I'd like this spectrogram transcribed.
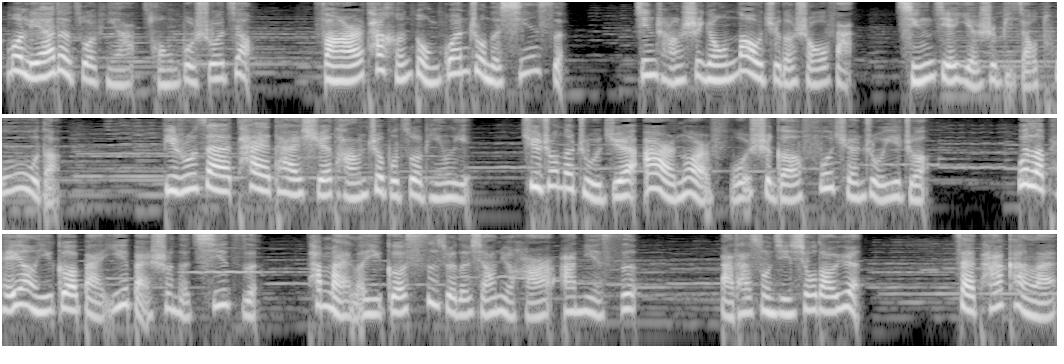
莫里埃的作品啊，从不说教，反而他很懂观众的心思，经常是用闹剧的手法，情节也是比较突兀的。比如在《太太学堂》这部作品里，剧中的主角阿尔诺尔夫是个夫权主义者。为了培养一个百依百顺的妻子，他买了一个四岁的小女孩阿涅斯，把她送进修道院。在他看来，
